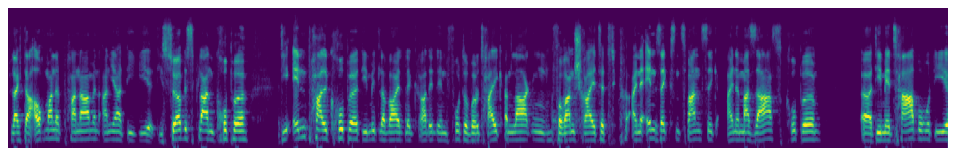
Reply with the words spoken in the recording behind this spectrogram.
Vielleicht da auch mal ein paar Namen, Anja, die, die Serviceplan-Gruppe, die Enpal-Gruppe, die mittlerweile gerade in den Photovoltaikanlagen voranschreitet, eine N26, eine Masars-Gruppe, äh, die Metabo, die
